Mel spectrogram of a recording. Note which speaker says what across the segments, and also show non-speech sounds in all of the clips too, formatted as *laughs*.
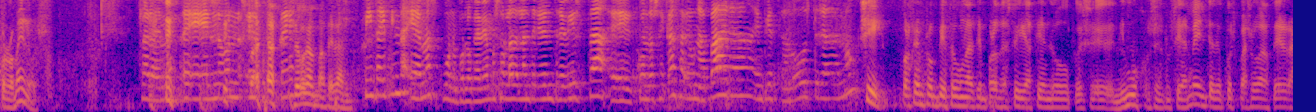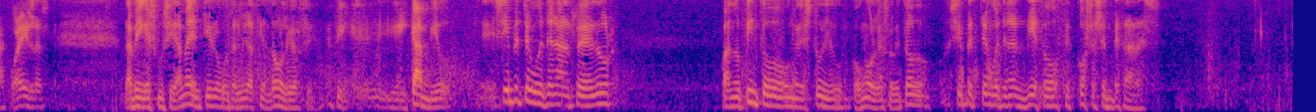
Speaker 1: por lo menos.
Speaker 2: Claro, además, eh, no, no, *laughs*
Speaker 1: se
Speaker 2: usted
Speaker 1: van almacenando.
Speaker 2: pinta y pinta, y además, bueno, por lo que habíamos hablado en la anterior entrevista, eh, cuando se cansa de una para, empieza otra, ¿no?
Speaker 1: Sí, por ejemplo, empiezo una temporada, estoy haciendo pues, eh, dibujos exclusivamente, después paso a hacer acuarelas, también exclusivamente, y luego termino haciendo óleos, y- en fin, eh, y, cambio. Eh, siempre tengo que tener alrededor, cuando pinto en el estudio, con óleos sobre todo, siempre tengo que tener 10 o 12 cosas empezadas.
